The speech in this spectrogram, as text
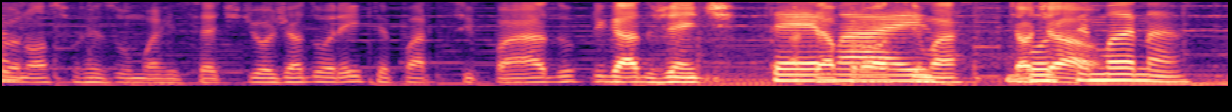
Jean. o nosso resumo R7 de hoje. Adorei ter participado. Obrigado, gente. Até, a mais. próxima. Tchau, Boa tchau. semana.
